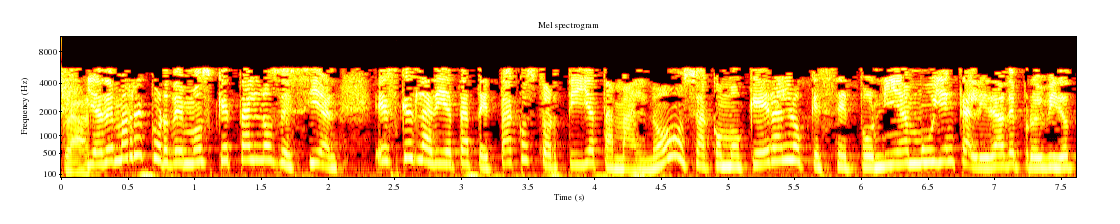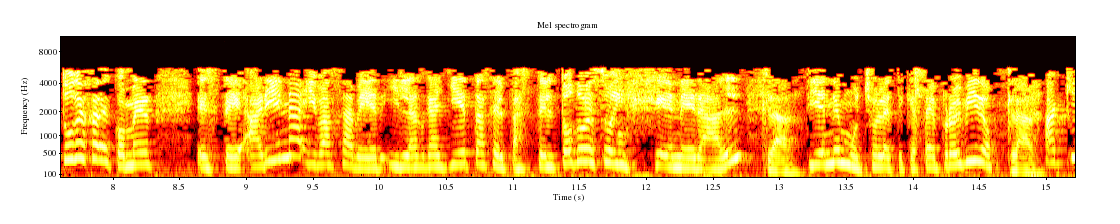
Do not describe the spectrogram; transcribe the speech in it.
Claro. Y además recordemos qué tal nos decían, es que es la dieta de tacos, tortilla, tamal, ¿no? O sea, como que era lo que se ponía muy en calidad de prohibido. Tú deja de comer este harina y vas a ver, y las galletas, el pastel, todo eso en general Claro. tiene mucho la etiqueta de prohibido. Claro. Aquí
